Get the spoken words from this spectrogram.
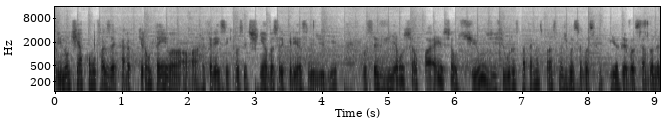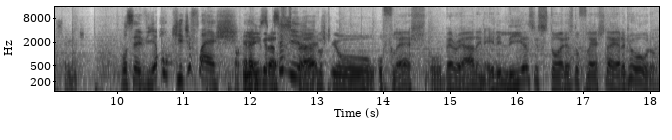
E não tinha como fazer, cara, porque não tem. A, a referência que você tinha, você criança de gibi, você via o seu pai, os seus tios e figuras paternas próximas de você. Você não ia ver você adolescente. Você via o Kid Flash. E Era é isso que você via, né? que o, o Flash, o Barry Allen, ele lia as histórias do Flash da Era de Ouro.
